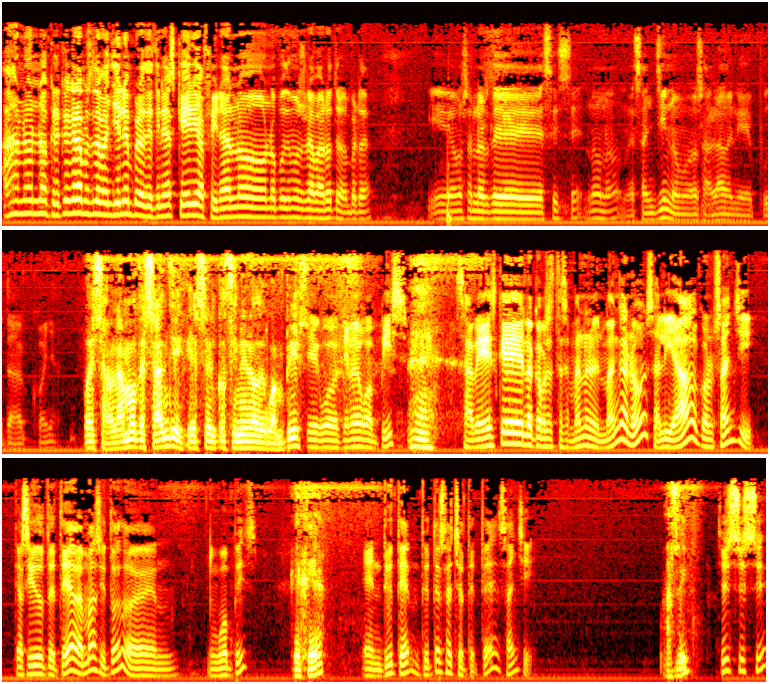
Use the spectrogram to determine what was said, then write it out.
Ah, no, no, creo que grabamos el Evangelion, pero te tenías que ir y al final no, no pudimos grabar otro, ¿verdad? Y vamos a hablar de... Sí, sí. No, no, de Sanji no hemos hablado ni de puta coña. Pues hablamos de Sanji, que es el cocinero de One Piece. Sí, tiene el One Piece. Eh, ¿Sabéis que lo que pasó esta semana en el manga, no? Se ha liado con Sanji. Que ha sido TT además y todo en, en One Piece. ¿Qué qué? En Twitter, en Twitter se ha hecho TT, Sanchi. ¿Así? Sí, sí, sí.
